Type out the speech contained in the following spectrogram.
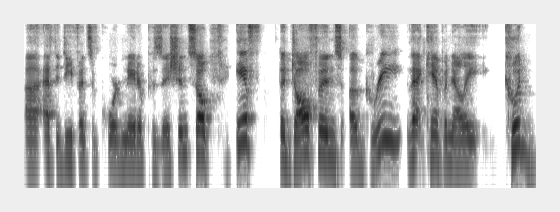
uh, at the defensive coordinator position. So if the Dolphins agree that Campanelli could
